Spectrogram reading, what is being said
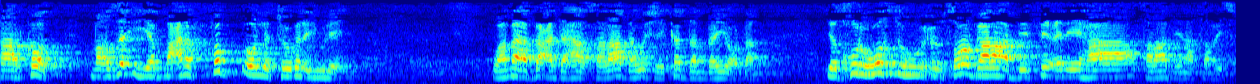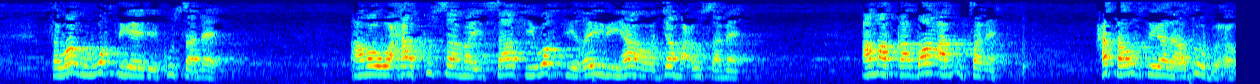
qaarkood maqzo iyo macno fog oo la tooganayuu leehay wamaa bacdahaa salaada wixii ka dambeeya o dhan yadkulu waktuhu wuxuu soo galaa bificlihaa salaada inaad samayso. Sawaaun waktigeedii ku samee. Ama waxaad ku samaysaa fii wakti gayrihaa oo jamac u samee. Ama qadaan u samee. Xataa waktigeeda hadduu baxo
